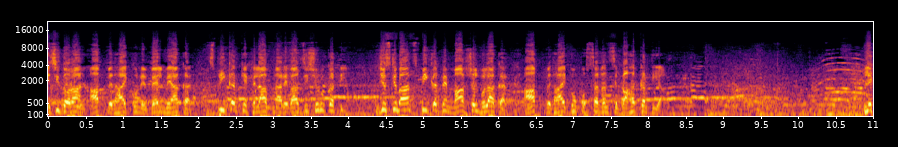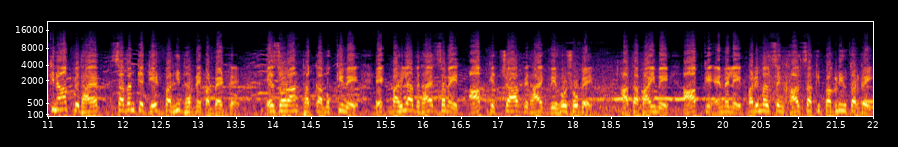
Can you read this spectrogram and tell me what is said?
इसी दौरान आप विधायकों ने वेल में आकर स्पीकर के खिलाफ नारेबाजी शुरू कर दी। जिसके बाद स्पीकर ने मार्शल बुलाकर आप विधायकों को सदन से बाहर कर दिया। लेकिन आप विधायक सदन के गेट पर ही धरने पर बैठ गए। इस दौरान थक्का मुक्की में एक महिला विधायक समेत आपके चार विधायक बेहोश हो गए। हाथापाई में आपके एमएलए परिमल सिंह खालसा की पगड़ी उतर गई।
